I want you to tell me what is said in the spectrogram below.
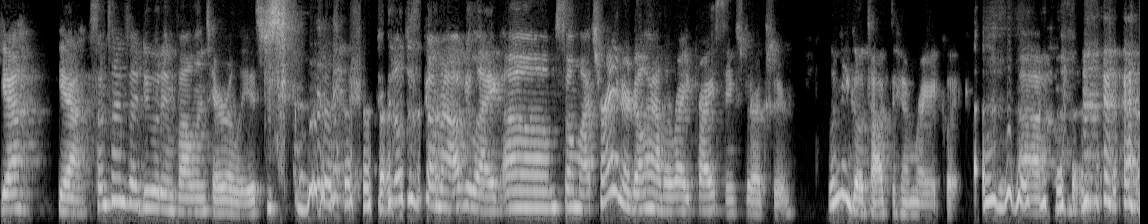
Yeah, yeah. Sometimes I do it involuntarily. It's just it'll just come out. I'll be like, um, so my trainer don't have the right pricing structure. Let me go talk to him right quick. Uh,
